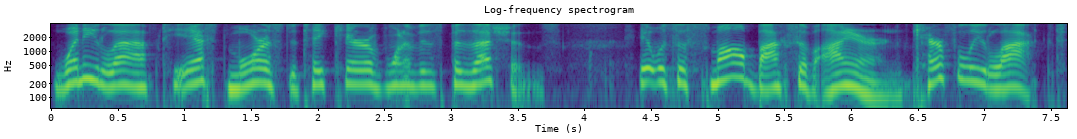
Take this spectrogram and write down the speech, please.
when he left, he asked Morris to take care of one of his possessions. It was a small box of iron, carefully locked,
